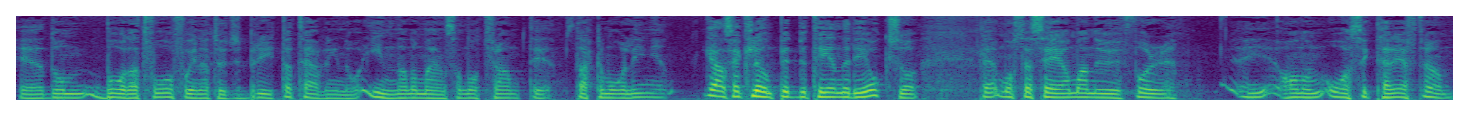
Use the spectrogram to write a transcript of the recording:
eh de båda två får ju naturligtvis bryta tävlingen då innan de ens har nått fram till start och mållinjen ganska klumpigt beteende det också. Eh, måste jag säga om man nu får eh, ha någon åsikt här i efterhand.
